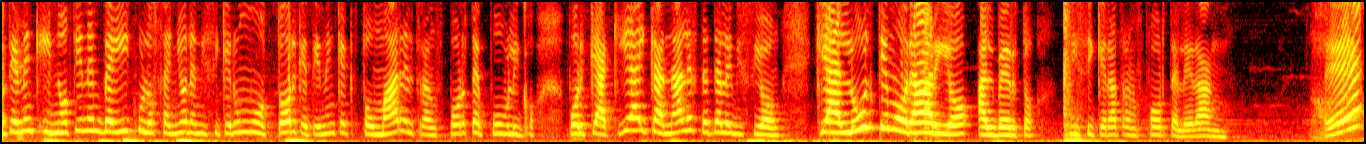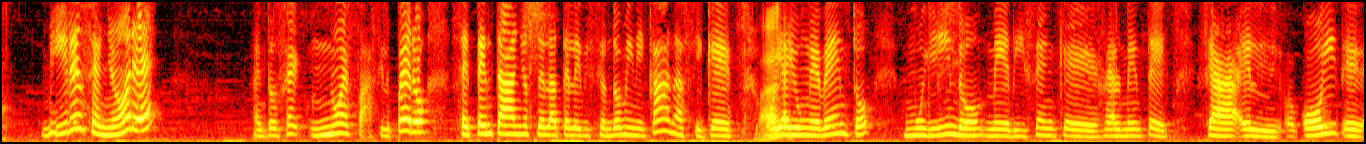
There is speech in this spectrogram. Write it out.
Y tienen, y no tienen vehículos, señores, ni siquiera un motor que tienen que tomar el transporte público. Porque aquí hay canales de televisión que al último horario, Alberto, ni siquiera transporte le dan. ¿Eh? Miren, señores. Entonces, no es fácil, pero 70 años de la televisión dominicana, así que Vale. hoy hay un evento muy lindo. Me dicen que realmente sea el hoy eh,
